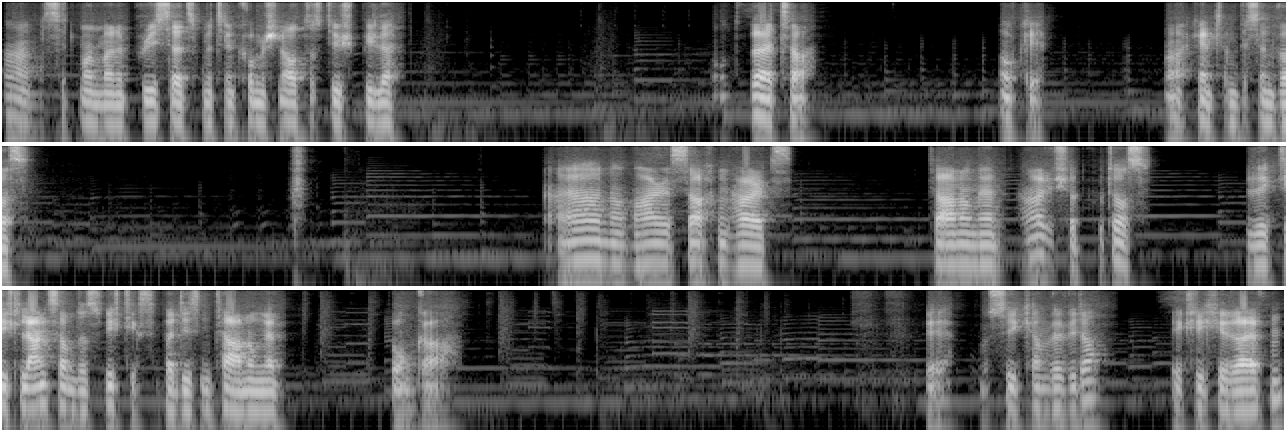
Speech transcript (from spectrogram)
Ah, sieht man meine Presets mit den komischen Autos, die ich spiele. Und Wetter. Okay. Ah, kennt ein bisschen was. Ja, normale Sachen halt. Tarnungen. Ah, die schaut gut aus. Bewegt sich langsam, das Wichtigste bei diesen Tarnungen. Bunker. Okay, Musik haben wir wieder. Eklige Reifen.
